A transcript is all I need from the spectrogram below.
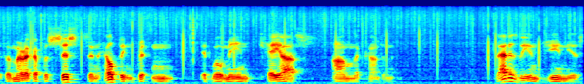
If America persists in helping Britain, it will mean chaos on the continent. That is the ingenious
